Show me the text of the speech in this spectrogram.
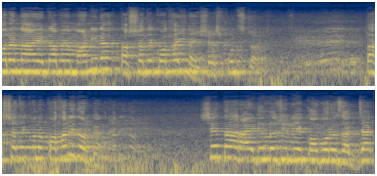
বলে, না, এটা আমি মানি না, তার সাথে কথাই নাই, শেষ ফুল স্টপ তার সাথে কোনো কথারই দরকার নাই। সে তার আইডিওলজি নিয়ে কবরে যাক যাক।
